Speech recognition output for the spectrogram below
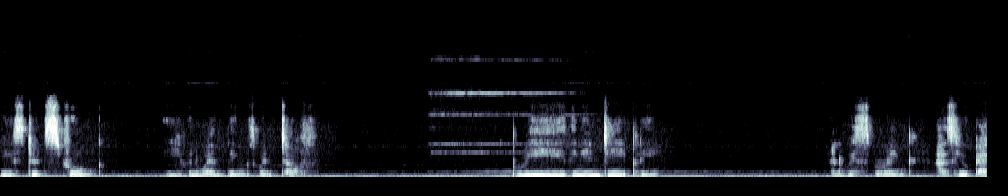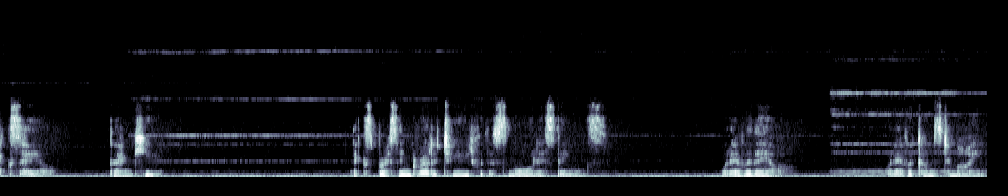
you stood strong even when things went tough. Breathing in deeply and whispering as you exhale, thank you. Expressing gratitude for the smallest things, whatever they are, whatever comes to mind,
